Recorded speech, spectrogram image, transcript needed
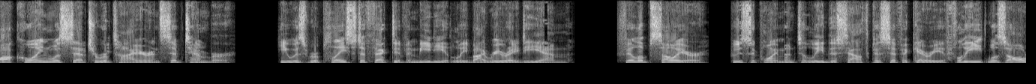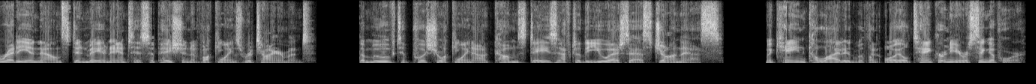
Aucoin was set to retire in September. He was replaced effective immediately by Rear ADM. Philip Sawyer, whose appointment to lead the South Pacific Area Fleet was already announced in May in anticipation of Aucoin's retirement. The move to push Aucoin out comes days after the USS John S. McCain collided with an oil tanker near Singapore.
